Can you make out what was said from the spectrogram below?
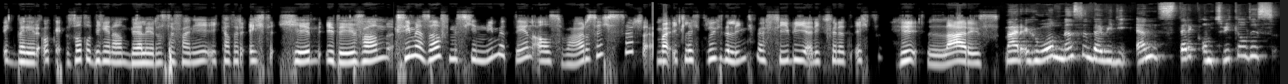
ik ben hier ook zotte dingen aan het bijleren, Stefanie. Ik had er echt geen idee van. Ik zie mezelf misschien niet meteen als waarzegster, maar ik leg terug de link met Phoebe en ik vind het echt hilarisch. Maar gewoon mensen bij wie die N sterk ontwikkeld is,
